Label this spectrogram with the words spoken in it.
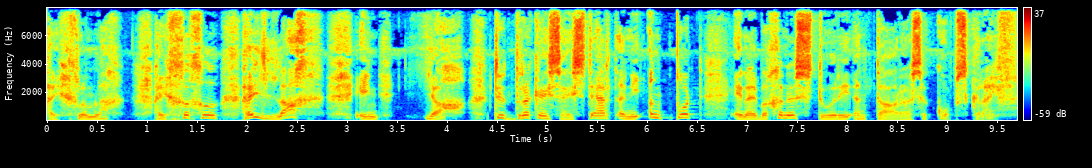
Hy glimlag, hy guggel, hy lag en ja, toe druk hy sy stert in die inkpot en hy begin 'n storie in Tara se kop skryf.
